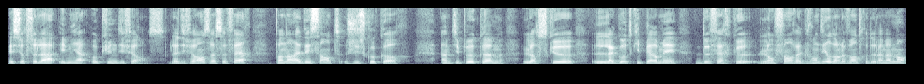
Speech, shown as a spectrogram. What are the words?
Et sur cela, il n'y a aucune différence. La différence va se faire pendant la descente jusqu'au corps, un petit peu comme lorsque la goutte qui permet de faire que l'enfant va grandir dans le ventre de la maman,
